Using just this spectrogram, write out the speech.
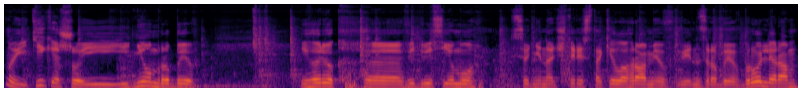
Ну і тільки що, і, і днем робив. Ігорьок е, відвіз йому сьогодні на 400 кілограмів він зробив бройлерам.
